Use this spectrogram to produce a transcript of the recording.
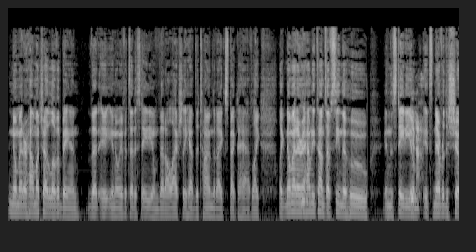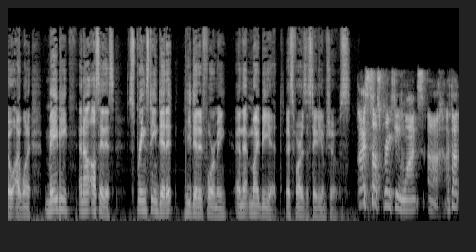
no matter how much I love a band, that you know if it's at a stadium, that I'll actually have the time that I expect to have. Like, like no matter how many times I've seen the Who in the stadium, yeah. it's never the show I want to. Maybe, and I'll, I'll say this: Springsteen did it. He did it for me, and that might be it as far as the stadium shows. I saw Springsteen once. Uh, I thought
